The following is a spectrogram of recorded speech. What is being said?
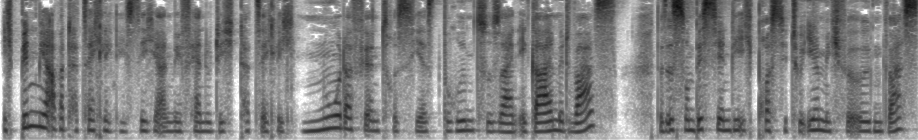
Ich bin mir aber tatsächlich nicht sicher, inwiefern du dich tatsächlich nur dafür interessierst, berühmt zu sein, egal mit was das ist so ein bisschen wie ich prostituiere mich für irgendwas.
